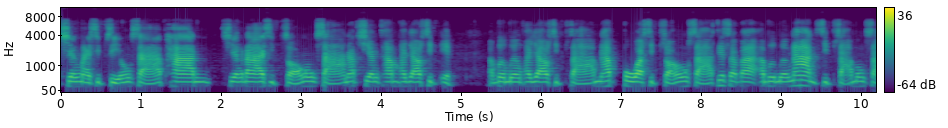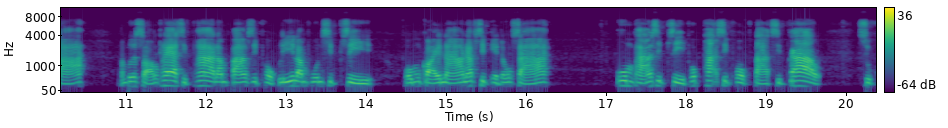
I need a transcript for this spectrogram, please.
เชียงใหม่ 14 องศาพานเชียงราย 12 องศานะครับ เชียงคำพะเยา 11อำเภอเมืองพะเยา 13 นะครับปัว 12 องศา เทศบาลอำเภอเมืองน่าน 13 องศา อำเภอสองแพร่15ลำปาง16ลี้ลำพูน14อมก่อยหนาวนะครับ11องศา อุ้มผาง14พบพระ16ตาก19สุโข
